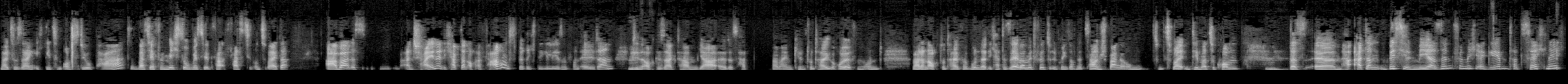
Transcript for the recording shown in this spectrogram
mal zu sagen, ich gehe zum Osteopath, was ja für mich so ein bisschen Faszien und so weiter. Aber das anscheinend, ich habe dann auch Erfahrungsberichte gelesen von Eltern, die mhm. dann auch gesagt haben, ja, äh, das hat bei meinem Kind total geholfen und war dann auch total verwundert. Ich hatte selber mit 14 übrigens auch eine Zahnspange, um zum zweiten Thema zu kommen. Mhm. Das ähm, hat dann ein bisschen mehr Sinn für mich ergeben tatsächlich,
